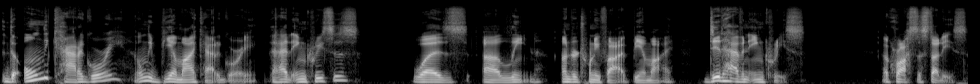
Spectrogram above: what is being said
the only category, only BMI category that had increases was uh, lean, under 25 BMI, did have an increase across the studies.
